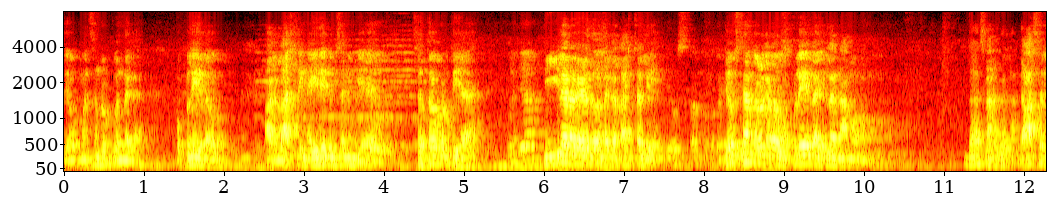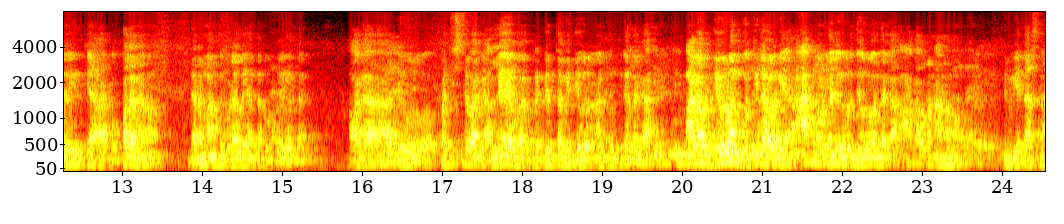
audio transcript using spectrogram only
ದೇವ್ ಮನಸ್ಸಿನ ರೂಪ ಬಂದಾಗ ಒಪ್ಪಲೇ ಇಲ್ಲ ಅವರು. ಆಗ ಲಾಸ್ಟ್ ಇನ್ನು ಐದೇ ನಿಮಿಷ ನಿಮಗೆ ಸತ್ತೋಗ್ಬಿಡ್ತೀಯ? ನೀ ಈಗಲಾರ ಹೇಳ್ದು ಅಂದಾಗ ಲಾಸ್ಟಲ್ಲಿ ದೇವಸ್ಥಾನದೊಳಗಡೆ ಒಪ್ಪಲೇ ಇಲ್ಲ ಇಲ್ಲ ನಾನು ದಾಸ ಆಗಲ್ಲ ದಾಸರು ಇದಕ್ಕೆ ಆಗ ಒಪ್ಪಲ್ಲ ನಾನು ಧರ್ಮ ಅಂತ ಬಿಡಲ್ಲ ಅಂತ ಒಪ್ಪಲೇ ಇಲ್ಲ. ಆಗ ದೇವರು ಪ್ರತಿಷ್ಠವಾಗಿ ಅಲ್ಲೇ ಪ್ರಕೃತವಾಗಿ ದೇವರನ್ನ ನಿಂತ್ಕೊಂಡಾಗ ಆಗ ಅವ್ರು ದೇವರು ಅಂತ ಗೊತ್ತಿಲ್ಲ ಅವ್ರಿಗೆ. ಆಗ ನೋಡಿದಾಗ ಇವರು ದೇವರು ಅಂದಾಗ ಆಗ ಅವರು ನಾನು ನಿಮಗೆ ದಾಸನ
